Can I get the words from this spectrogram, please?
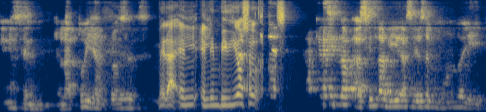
tienes en, la tuya, entonces. Mira, el, el envidioso. Así es, la, así es la vida, así es el mundo y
